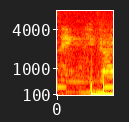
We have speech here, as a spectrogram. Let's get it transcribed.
Saying you guys.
